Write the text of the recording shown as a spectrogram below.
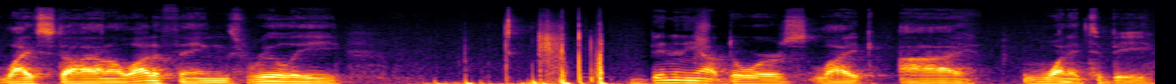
lifestyle and a lot of things, really been in the outdoors like I wanted to be.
